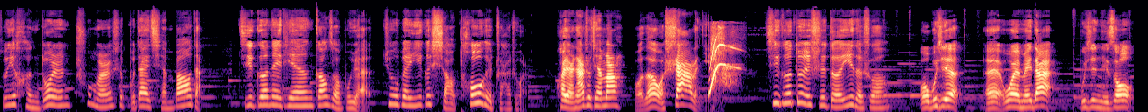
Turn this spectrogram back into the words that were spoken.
所以很多人出门是不带钱包的。鸡哥那天刚走不远，就被一个小偷给抓住了。快点拿出钱包，否则我杀了你！鸡哥顿时得意地说：“我不信，哎，我也没带，不信你搜。”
